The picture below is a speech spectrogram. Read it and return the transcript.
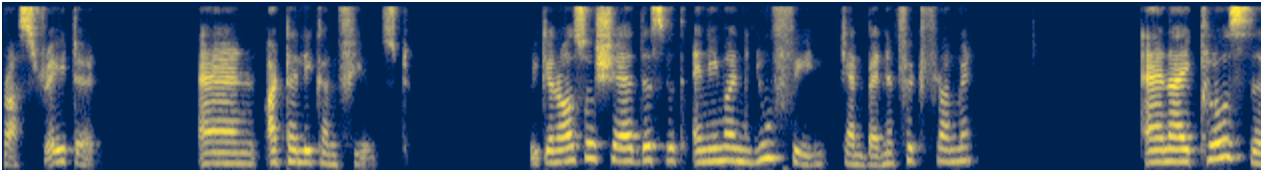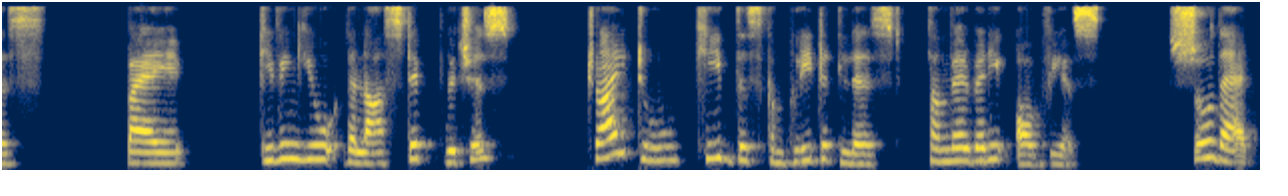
frustrated, and utterly confused. You can also share this with anyone you feel can benefit from it. And I close this by giving you the last tip, which is try to keep this completed list somewhere very obvious so that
